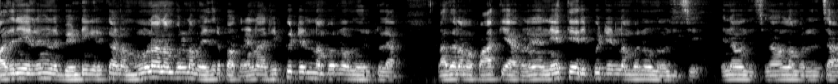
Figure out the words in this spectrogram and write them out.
பதினேழு அந்த பெண்டிங் இருக்குது ஆனால் மூணாம் நம்பர் நம்ம எதிர்பார்க்குறோம். ஏன்னா ரிப்பீட்டட் நம்பர்னு ஒன்று இருக்குல்ல அதை நம்ம பார்த்தே ஆகணும். ஏன்னா நேற்றே ரிப்பீட்டட் நம்பர்னு ஒன்று வந்துச்சு. என்ன வந்துச்சு? நாலு நம்பர் இருந்துச்சா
